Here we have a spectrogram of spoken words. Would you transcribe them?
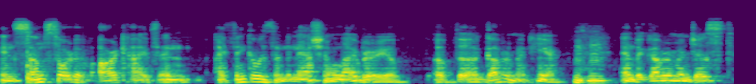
in some sort of archives, and I think it was in the National Library of, of the government here. hmm And the government just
